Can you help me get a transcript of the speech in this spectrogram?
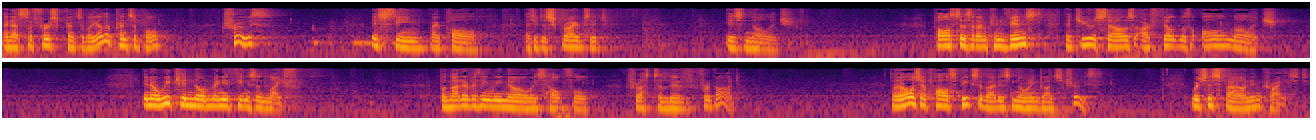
And that's the first principle. The other principle, truth, is seen by Paul as he describes it, is knowledge. Paul says that I'm convinced that you yourselves are filled with all knowledge. You know, we can know many things in life, but not everything we know is helpful for us to live for God. The knowledge that Paul speaks about is knowing God's truth which is found in Christ.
